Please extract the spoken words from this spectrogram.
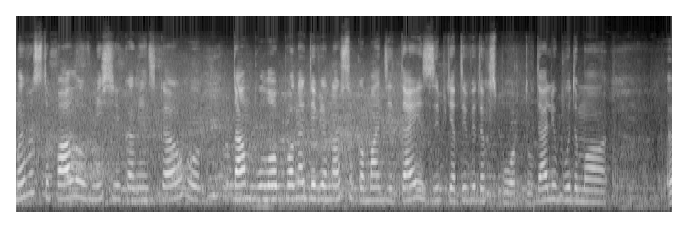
Ми виступали в місії Кам'янського. Там було понад 90 команд дітей з п'яти видів спорту. Далі будемо е,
